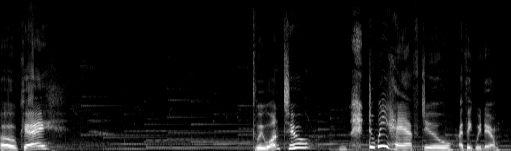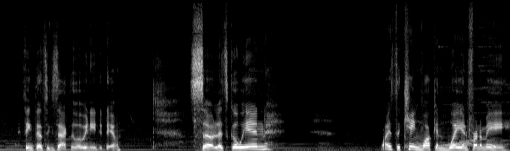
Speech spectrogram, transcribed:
Okay. Do we want to? Do we have to? I think we do. I think that's exactly what we need to do. So, let's go in. Why is the king walking way in front of me?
